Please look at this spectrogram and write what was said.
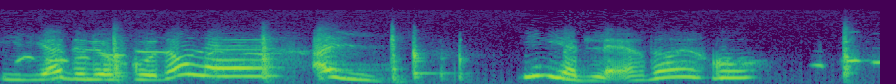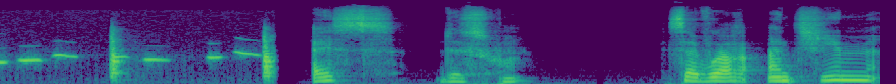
Il y a de l'urgo dans l'air. Aïe Il y a de l'air dans l'urgo. Est-ce de soin Savoir intime,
